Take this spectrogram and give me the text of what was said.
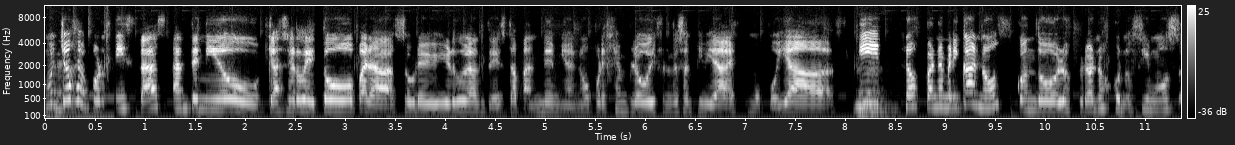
Muchos deportistas han tenido que hacer de todo para sobrevivir durante esta pandemia, ¿no? Por ejemplo, diferentes actividades como polladas. Y los panamericanos, cuando los peruanos conocimos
